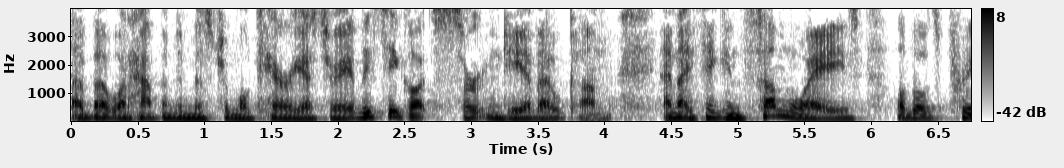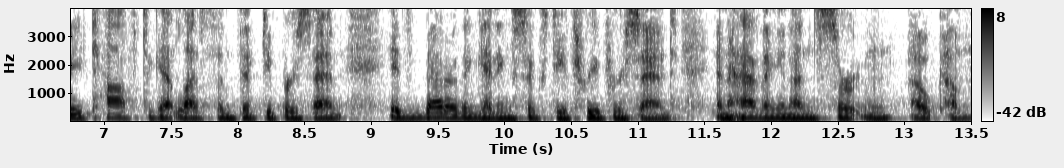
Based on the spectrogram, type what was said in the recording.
about what happened to Mr. Mulcair yesterday, at least he got certainty of outcome. And I think in some ways, although it's pretty tough to get less than 50%, it's better than getting 63% and having an uncertain outcome.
